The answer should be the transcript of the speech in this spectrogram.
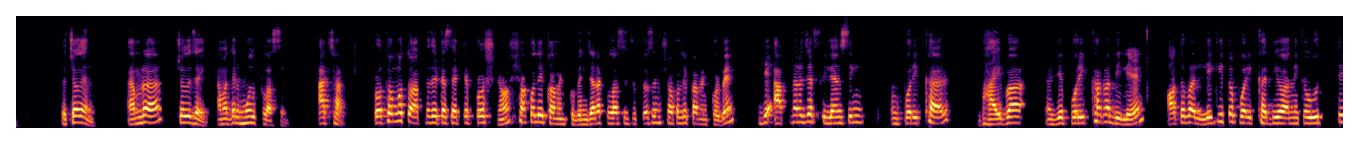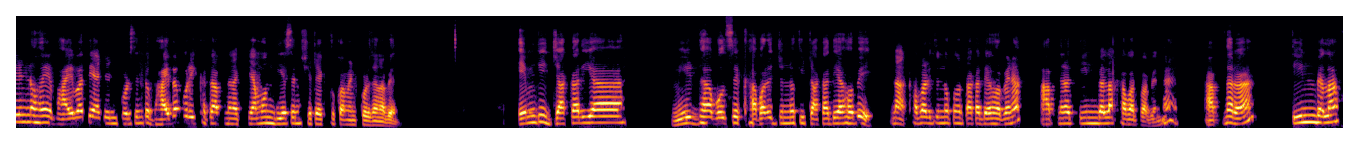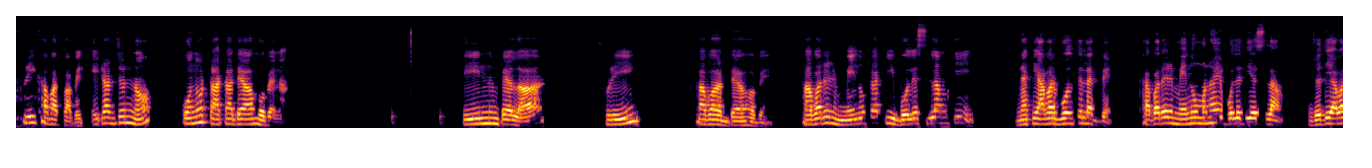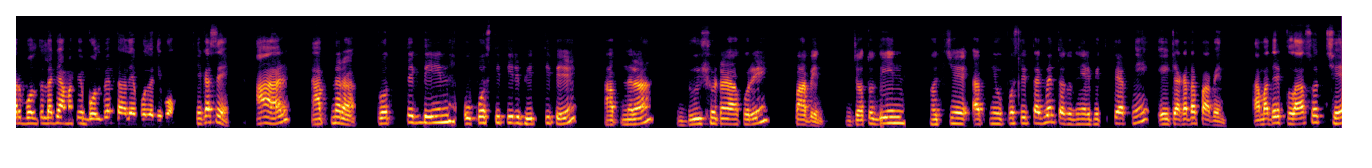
তো চলেন, আমরা চলে যাই আমাদের মূল ক্লাসে আচ্ছা প্রথমত আপনাদের কাছে একটা প্রশ্ন, সকলে কমেন্ট করবেন। যারা ক্লাসে যুক্ত আছেন, সকলে কমেন্ট করবেন যে আপনারা যে ফ্রিল্যান্সিং পরীক্ষার ভাইবা যে পরীক্ষাটা দিলেন অথবা লিখিত পরীক্ষা দিয়ে অনেকে উত্তীর্ণ হয়ে ভাইবাতে অ্যাটেন্ড করেছেন, তো ভাইবা পরীক্ষাটা আপনারা কেমন দিয়েছেন সেটা একটু কমেন্ট করে জানাবেন। এমডি জাকারিয়া মির্ধা বলছে, খাবারের জন্য কি টাকা দেয়া হবে? না, খাবারের জন্য কোনো টাকা দেওয়া হবে না। আপনারা তিন বেলা খাবার পাবেন হ্যাঁ? আপনারা তিন বেলা ফ্রি খাবার পাবেন। এটার জন্য কোনো টাকা দেওয়া হবে না। তিন বেলা ফ্রি খাবার দেওয়া হবে। খাবারের মেনুটা কি বলেছিলাম কি? নাকি আবার বলতে লাগবে? খাবারের মেনু মনে হয় বলে দিয়েছিলাম। যদি আবার বলতে লাগে আমাকে বলবেন, তাহলে বলে দিব। ঠিক আছে? আর আপনারা প্রত্যেক দিন উপস্থিতির ভিত্তিতে আপনারা দুইশো টাকা করে পাবেন। যতদিন হচ্ছে আপনি উপস্থিত থাকবেন, ততদিনের ভিত্তিতে আপনি এই টাকাটা পাবেন। আমাদের ক্লাস হচ্ছে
